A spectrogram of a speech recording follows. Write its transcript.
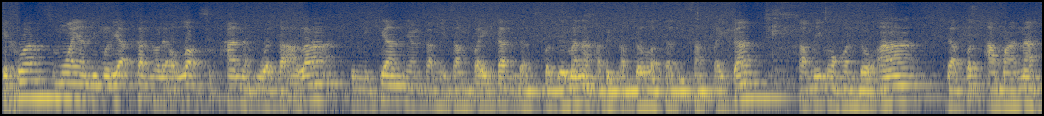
Ikhwan semua yang dimuliakan oleh Allah Subhanahu wa taala, demikian yang kami sampaikan dan sebagaimana Habib Abdullah tadi sampaikan, kami mohon doa dapat amanah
